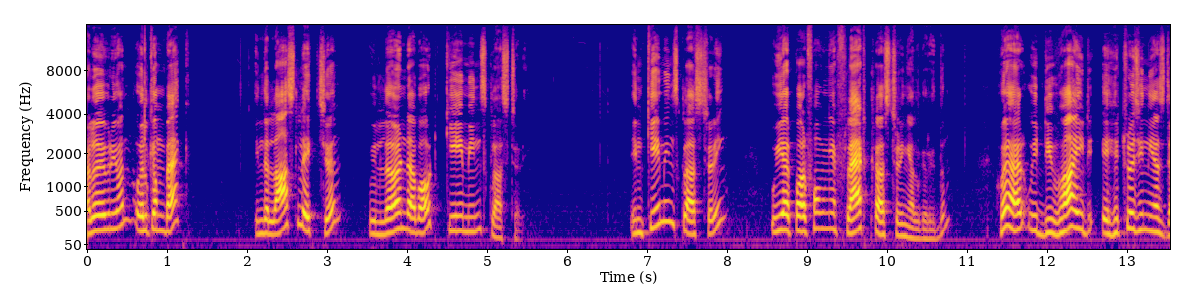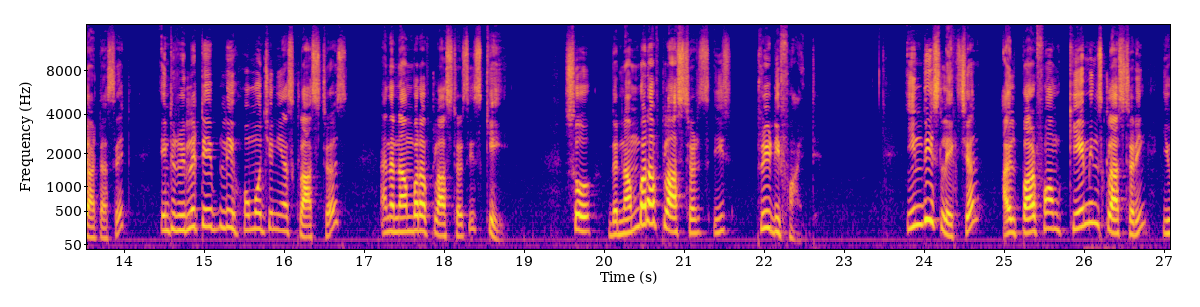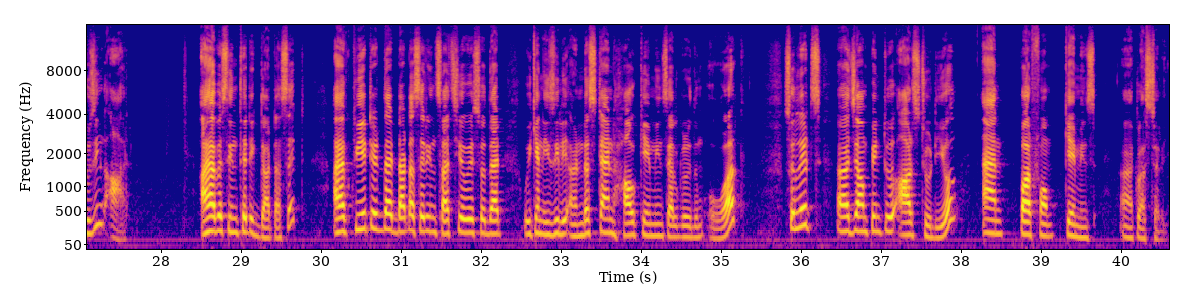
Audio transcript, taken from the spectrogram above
Hello everyone, welcome back. In the last lecture, we learned about k-means clustering. In k-means clustering, we are performing a flat clustering algorithm, where we divide a heterogeneous data set into relatively homogeneous clusters and the number of clusters is k. So, the number of clusters is predefined. In this lecture, I will perform k-means clustering using R. I have a synthetic data set. I have created that data set in such a way so that we can easily understand how k-means algorithm work. So, let us uh, jump into R studio and perform k-means uh, clustering.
